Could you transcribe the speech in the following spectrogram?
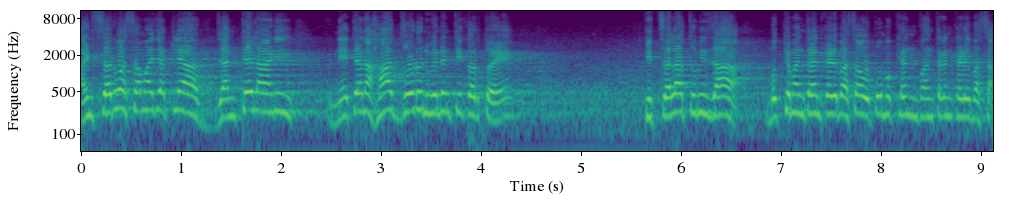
आणि सर्व समाजातल्या जनतेला आणि नेत्यांना हात जोडून विनंती करतोय की चला तुम्ही जा मुख्यमंत्र्यांकडे बसा उपमुख्यमंत्र्यांकडे बसा.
